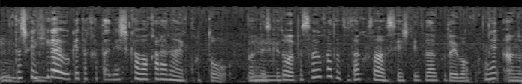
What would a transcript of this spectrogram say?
うん確かに被害を受けた方にしかわからないことなんですけど、やっぱそういう方とたくさん接していただくと今ねあの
